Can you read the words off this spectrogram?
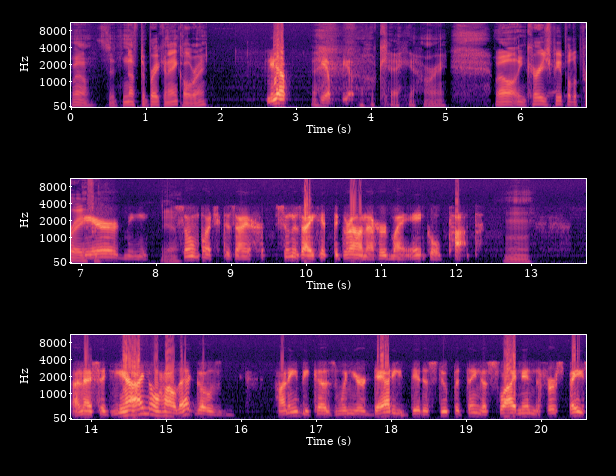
Well, it's enough to break an ankle, right? Yep. Yep. Yep. okay. All right. Well, encourage people to pray. Scared for... me yeah. so much because I, as soon as I hit the ground, I heard my ankle pop. Mm. And I said, "Yeah, I know how that goes, honey. Because when your daddy did a stupid thing of sliding into first base,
